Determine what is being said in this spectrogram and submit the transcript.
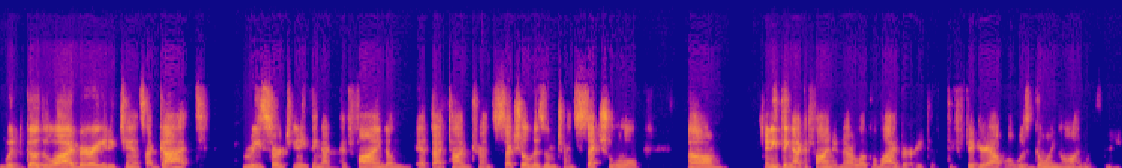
would go to the library any chance I got, research anything I could find on at that time transsexualism, transsexual, um, anything I could find in our local library to, to figure out what was going on with me.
